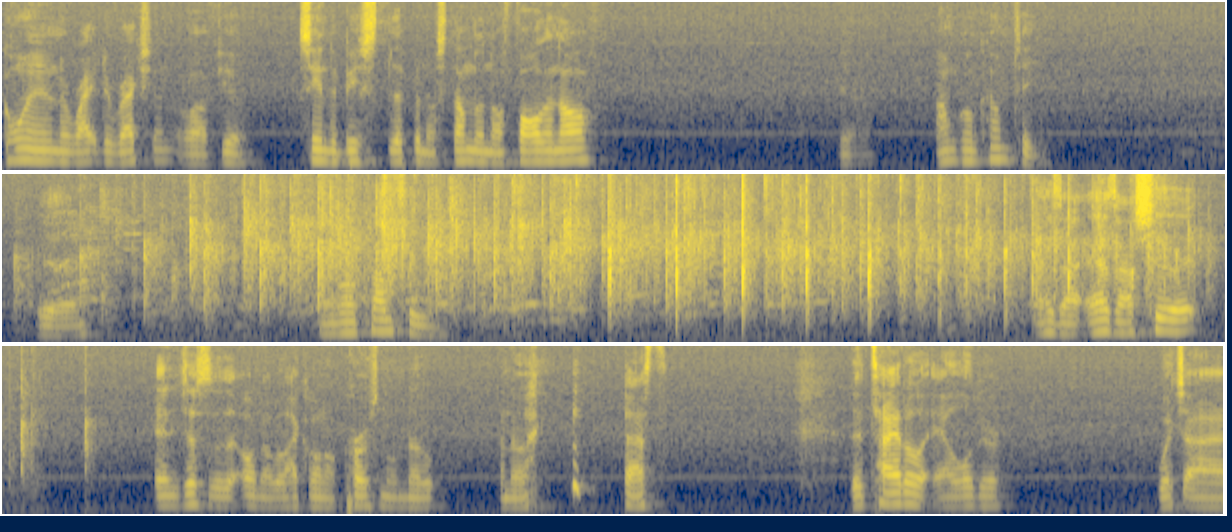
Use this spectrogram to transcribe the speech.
going in the right direction, or if you seem to be slipping or stumbling or falling off, I'm gonna come to you. Yeah, I'm gonna come to you. As I as I should, and just on a, like on a personal note, I know, Pastor, the title elder, which I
